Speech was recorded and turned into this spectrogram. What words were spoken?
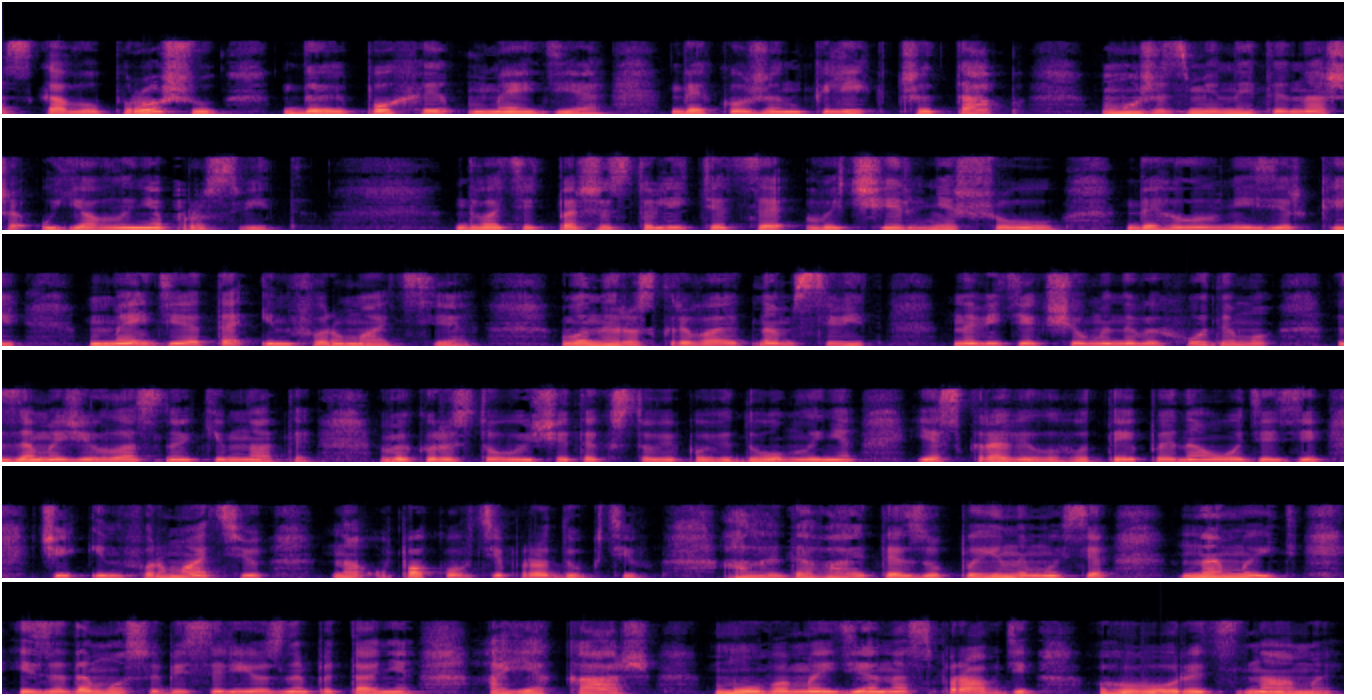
Ласкаво прошу до епохи медіа, де кожен клік чи тап може змінити наше уявлення про світ. 21 століття це вечірнє шоу, де головні зірки медіа та інформація. Вони розкривають нам світ, навіть якщо ми не виходимо за межі власної кімнати, використовуючи текстові повідомлення, яскраві логотипи на одязі чи інформацію на упаковці продуктів. Але давайте зупинимося на мить і задамо собі серйозне питання: а яка ж мова медіа насправді? Говорить з нами?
